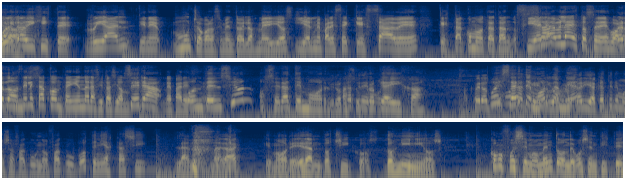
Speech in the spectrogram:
barbaridad. dijiste, Rial tiene mucho conocimiento de los medios y él me parece que sabe que está como tratando. Si él habla, esto se desborda. Perdón. Entonces él está conteniendo la situación. ¿Será me parece. contención o será temor Pero a acá su tenemos- propia hija? Pero ¿Puede temor ser temor digo, también? Acá tenemos a Facundo. Facu, vos tenías casi la misma edad More. Eran dos chicos, dos niños. ¿Cómo fue ese momento donde vos sentiste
